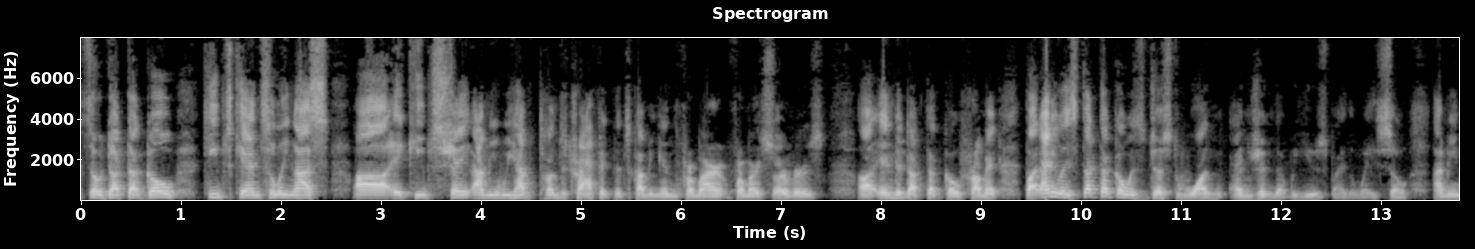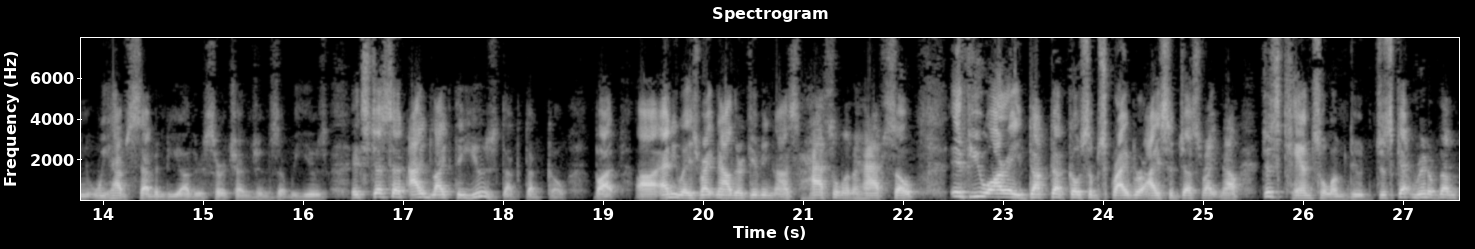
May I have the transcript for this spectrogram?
So DuckDuckGo keeps canceling us. Uh, it keeps. Sh- I mean, we have tons of traffic that's coming in from our from our servers uh, into DuckDuckGo from it. But anyways, DuckDuckGo is just one engine that we use, by the way. So I mean, we have seventy other search engines that we use. It's just that I'd like to use DuckDuckGo. But uh, anyways, right now they're giving us hassle and a half. So if you are a DuckDuckGo subscriber, I suggest right now just cancel them, dude. Just get rid of them.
